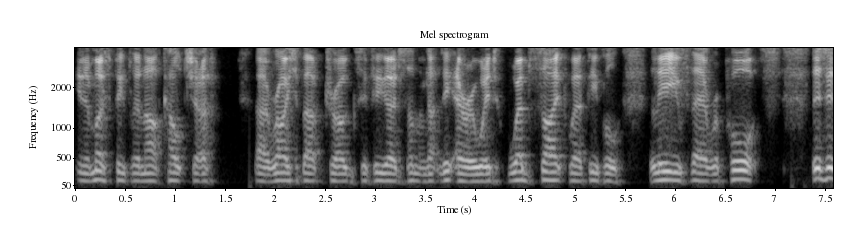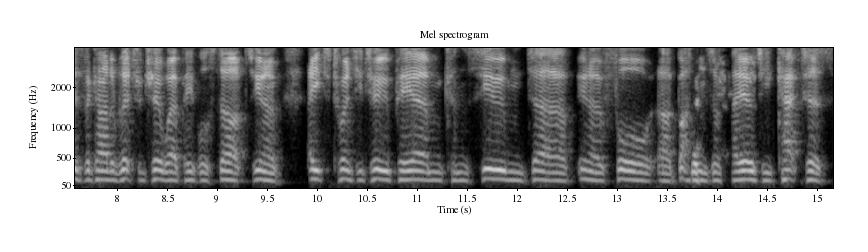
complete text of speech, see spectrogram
you know most people in our culture uh, write about drugs. If you go to something like the Erowid website where people leave their reports, this is the kind of literature where people start, you know, 8:22 p.m. consumed, uh, you know, four uh, buttons of peyote cactus.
